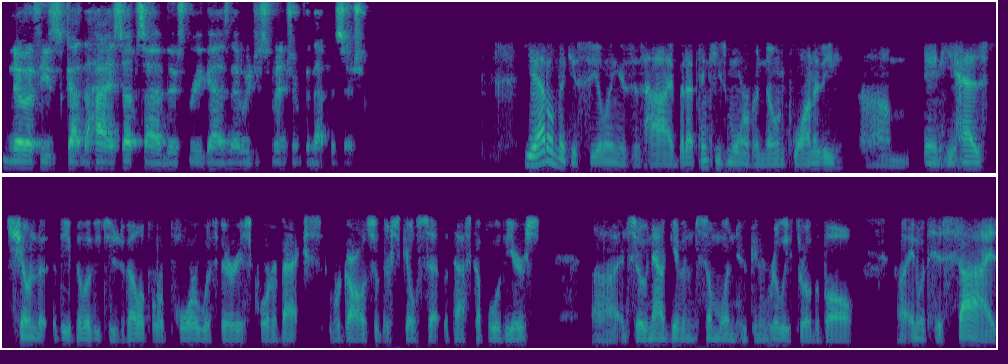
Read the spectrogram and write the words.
know if he's got the highest upside of those three guys that we just mentioned for that position. Yeah, I don't think his ceiling is as high, but I think he's more of a known quantity. Um, and he has shown the, the, ability to develop a rapport with various quarterbacks, regardless of their skill set, the past couple of years. Uh, and so now, given someone who can really throw the ball, uh, and with his size,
